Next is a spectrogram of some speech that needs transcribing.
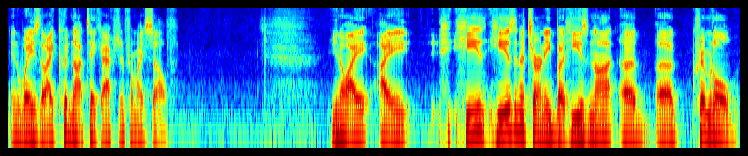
in ways that I could not take action for myself. You know, I, I, he, he is an attorney, but he is not a, a criminal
